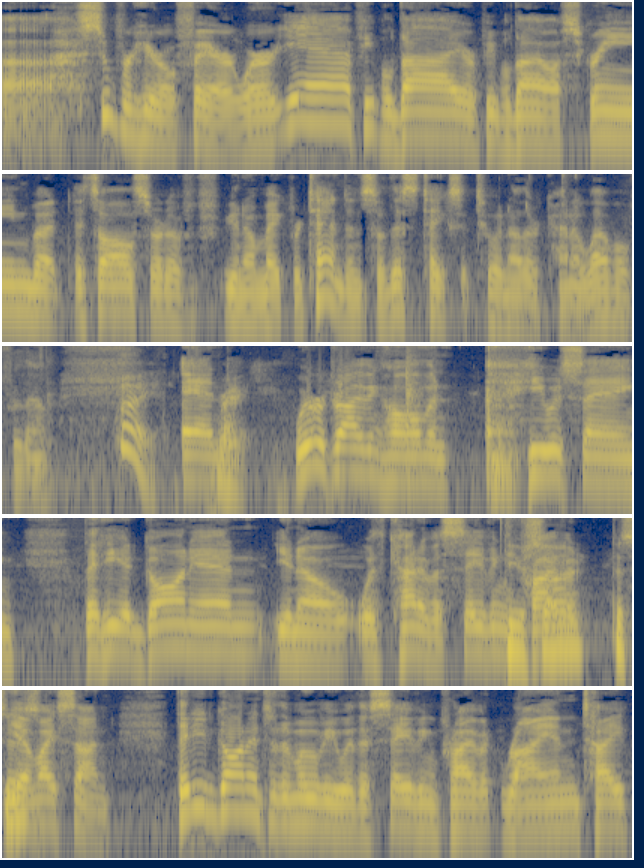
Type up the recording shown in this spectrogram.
superhero fare where yeah people die or people die off screen but it's all sort of you know make pretend and so this takes it to another kind of level for them Right. and Right. we were driving home and he was saying that he had gone in you know with kind of a saving Your private son, this yeah my son that he'd gone into the movie with a saving private ryan type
